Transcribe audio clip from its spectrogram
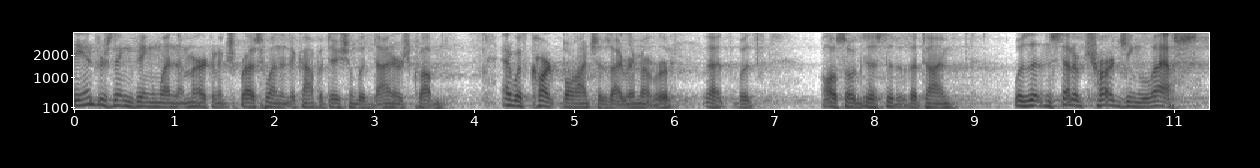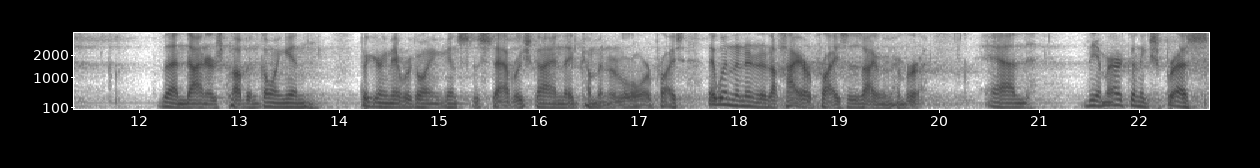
the interesting thing when American Express went into competition with Diners Club and with Carte Blanche, as I remember, that was also existed at the time, was that instead of charging less than Diners Club and going in figuring they were going against the established guy and they'd come in at a lower price, they went in at a higher price, as I remember. And the American Express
